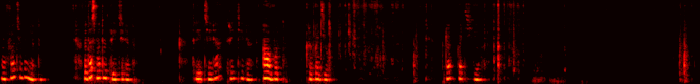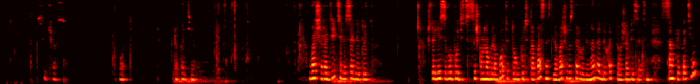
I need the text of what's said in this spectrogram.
Ну, вроде бы нету. Тогда смотрим третий ряд. Третий ряд, третий ряд. А, вот, крокодил. Крокодил. Так, сейчас. Вот, крокодил. Ваши родители советуют, что если вы будете слишком много работать, то будет опасность для вашего здоровья. Надо отдыхать тоже обязательно. Сам крокодил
